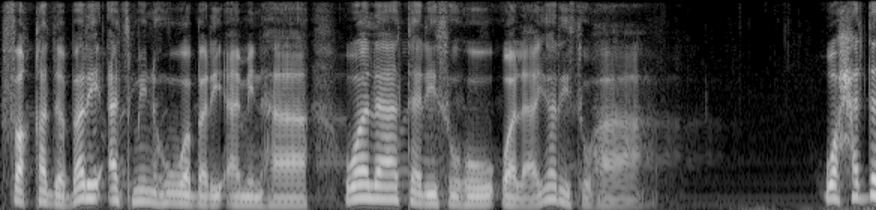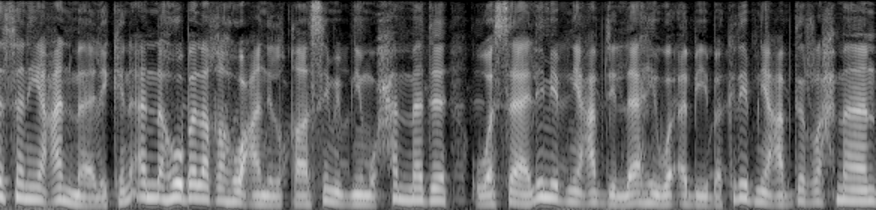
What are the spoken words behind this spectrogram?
فقد برئت منه وبرئ منها ولا ترثه ولا يرثها. وحدثني عن مالك أنه بلغه عن القاسم بن محمد وسالم بن عبد الله وأبي بكر بن عبد الرحمن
